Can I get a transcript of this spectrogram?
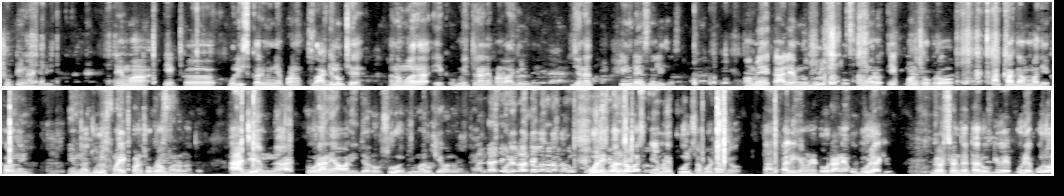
છૂટી નાખેલી એમાં એક પોલીસ કર્મીને પણ વાગેલું છે અને અમારા એક મિત્રને પણ વાગેલું છે. જેના ઇન્ટેન્શનલી છે અમે કાલે એમનું જુલુસ હતું. અમારો એક પણ છોકરો આખા ગામમાં દેખાયો નહીં. એમના જુલુસમાં એક પણ છોકરો મારો નહોતો. આજે એમના ટોરાને આવવાની જરૂર શું હતી? મારું કહેવાનું એમ થાય. પોલીસ બંદોબસ્ત એમણે ફૂલ સપોર્ટ આપ્યો. તાત્કાલિક એમણે ટોરાને ઊભું રાખ્યું. ઘર્ષણ થતા રોક્યું એ પૂરેપૂરો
